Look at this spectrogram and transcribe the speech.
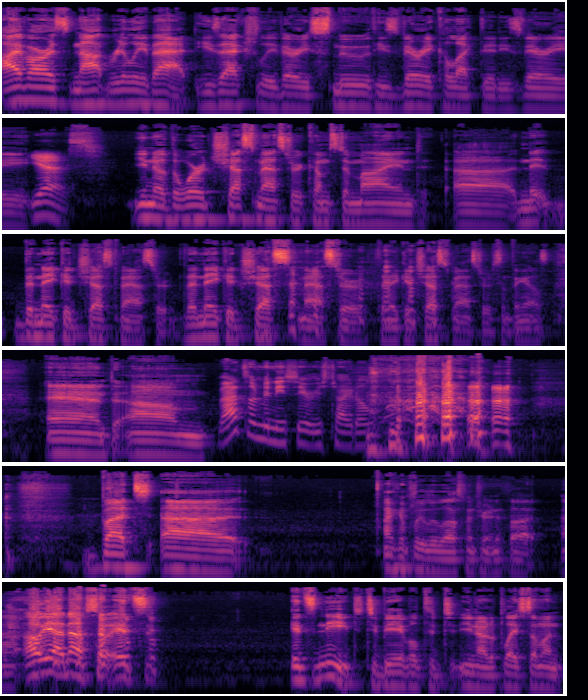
Ivar is not really that. He's actually very smooth. He's very collected. He's very Yes. you know the word chess master comes to mind uh, na- the naked chess master the naked chess master the naked chess master something else and um, That's a miniseries title. but uh, I completely lost my train of thought. Uh, oh yeah, no. So it's it's neat to be able to to, you know to play someone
